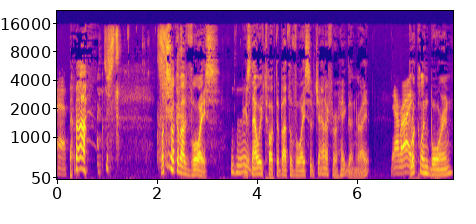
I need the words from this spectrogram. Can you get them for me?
at them. Just let's talk about voice mm-hmm. because now we've talked about the voice of Jennifer Higdon, right? Yeah, right. Brooklyn born,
